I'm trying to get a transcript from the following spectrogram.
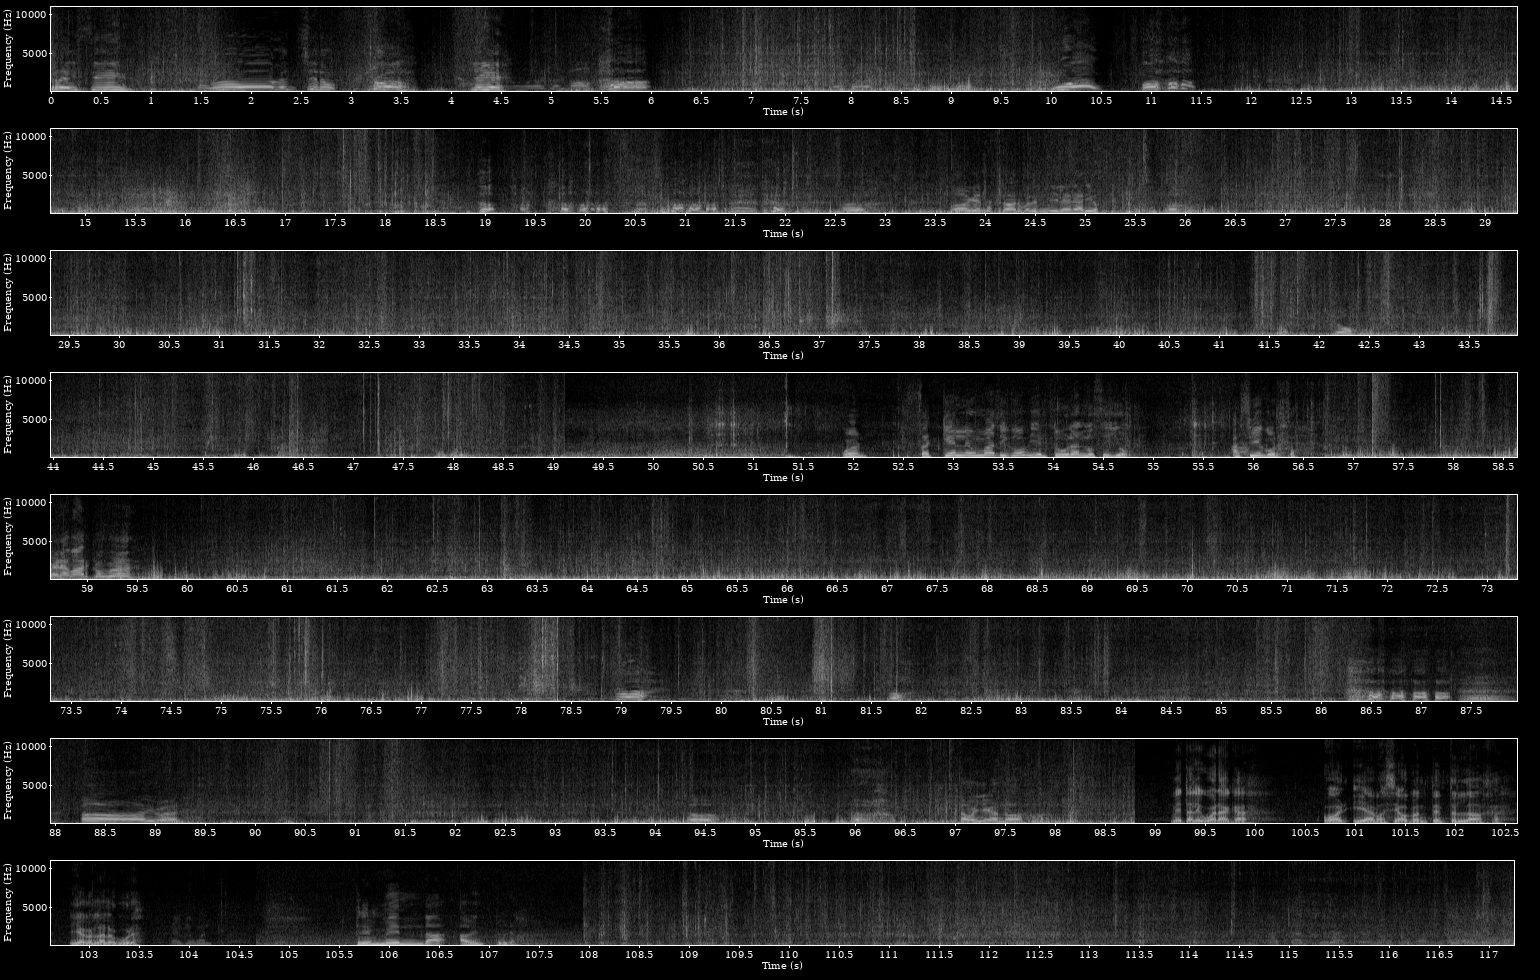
Racing. ¡Oh, ganchito! ¡Oh! ¡Llegué! ¡Ah! ¡Wow! ¡Oh! ¡Oh, qué estos árboles milenarios! ¡Oh! No. Bueno, saqué el neumático y el tubular lo selló. Así de corta. Buena Marco, weón. Oh. Oh. Ay, man. Oh. Oh. Estamos llegando abajo. Métale guaraca. Oh, iba demasiado contento en la baja. Iba con la locura. Ya que aguante. Tremenda aventura.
